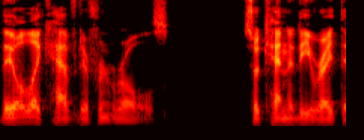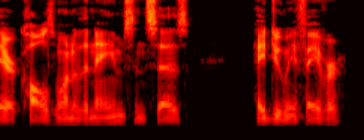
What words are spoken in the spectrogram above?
They all like have different roles. So Kennedy right there calls one of the names and says, "Hey, do me a favor.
